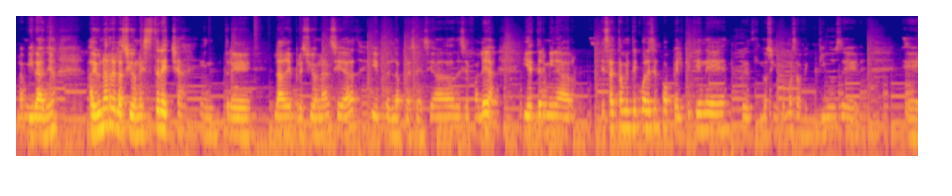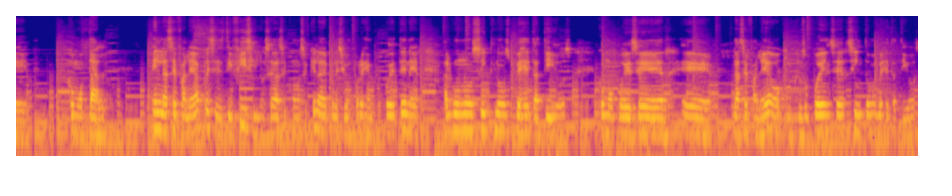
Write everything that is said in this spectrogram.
la migraña. Hay una relación estrecha entre la depresión, la ansiedad y pues la presencia de cefalea y determinar exactamente cuál es el papel que tiene pues, los síntomas afectivos de, eh, como tal en la cefalea pues es difícil, o sea, se conoce que la depresión, por ejemplo, puede tener algunos signos vegetativos, como puede ser eh, la cefalea o que incluso pueden ser síntomas vegetativos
